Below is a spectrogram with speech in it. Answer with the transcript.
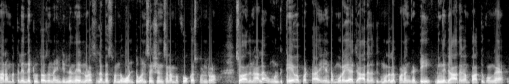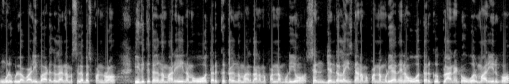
ஆரம்பத்துலேருந்தே டூ தௌசண்ட் நைன்டீன்லேருந்து என்னோட சிலபஸ் வந்து ஒன் டு ஒன் செஷன்ஸை நம்ம ஃபோக்கஸ் பண்ணுறோம் ஸோ அதனால் உங்களுக்கு தேவைப்பட்டால் என்கிட்ட முறையாக ஜாதகத்துக்கு முதல்ல பணம் கட்டி நீங்கள் ஜாதகம் பார்த்துக்கோங்க. உங்களுக்குள்ள வழிபாடுகளை நம்ம சிலபஸ் பண்ணுறோம் இதுக்கு தகுந்த மாதிரி நம்ம ஒவ்வொருத்தருக்கு தகுந்த மாதிரி தான் நம்ம பண்ண முடியும். சென் ஜென்ரலைஸ்டாக நம்ம பண்ண முடியாது. ஏன்னா ஒவ்வொருத்தருக்கு பிளானட் ஒவ்வொரு மாதிரி இருக்கும்.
